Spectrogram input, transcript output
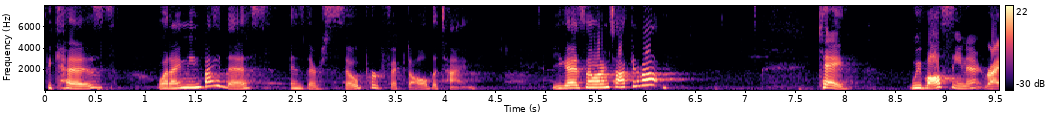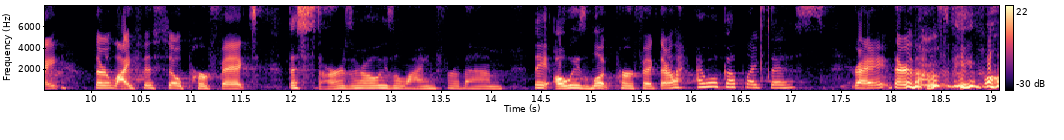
because what I mean by this is they're so perfect all the time. You guys know what I'm talking about? Okay, we've all seen it, right? Their life is so perfect. The stars are always aligned for them. They always look perfect. They're like, I woke up like this, right? They're those people.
